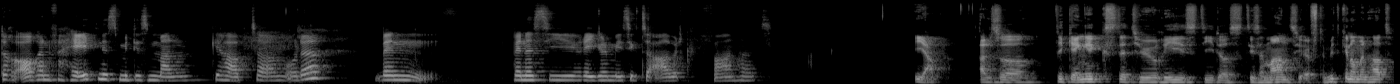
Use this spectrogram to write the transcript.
doch auch ein Verhältnis mit diesem Mann gehabt haben, oder? Wenn, wenn er sie regelmäßig zur Arbeit gefahren hat. Ja, also die gängigste Theorie ist die, dass dieser Mann sie öfter mitgenommen hat.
